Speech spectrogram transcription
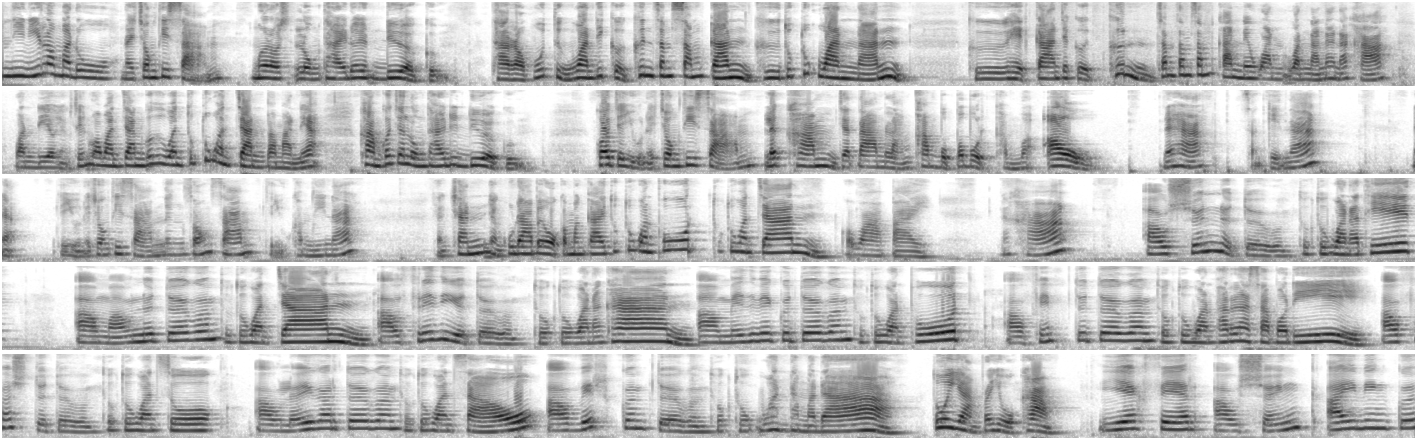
ทีนี้เรามาดูในช่องที่สามเมื่อเราลงท้ายด้วยเดือกึมถ้าเราพูดถึงวันที่เกิดขึ้นซ้ำๆกัน คือทุกๆวันนั้น คือเหตุการณ์จะเกิดขึ้นซ้ำๆๆกันในวันวันนั้นนะคะ วันเดียวอย่างเช่นว่าวันจันทร์ก็คือวันทุกๆวันจันทร์ประมาณเนี้ยคำก็จะลงท้ายด้วยเดือกึมก็จะอยู่ในช่องที่สามและคำจะตามหลังคำบุพบทคำว่าเอานะคะสังเกตนะเนี่ย จะอยู่ในช่องที่สามหนึ่งสองสามจะอยู่คำนี้นะ อย่างฉันอย่างครูดาไปออกกำลังกายทุกๆวันพุธทุกๆวันจันทร์ก็ว่าไปนะคะ Á sunnudögum, ทุกๆวันอาทิตย์ á mánudögum, ทุกๆวันจันทร์ á þriðjudögum, ทุกๆวันอังคาร á miðvikudögum, ทุกๆวันพุธ á fimmtudögum, ทุกๆวันพฤหัสบดี á föstudögum, ทุกๆวันศุกร์ á laugardögum, ทุกๆวันเสาร์ á virkum dögum. ทุกๆวันธรรมดา ตัวอย่างประโยคค่ะ Ég fer á söngæfingu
